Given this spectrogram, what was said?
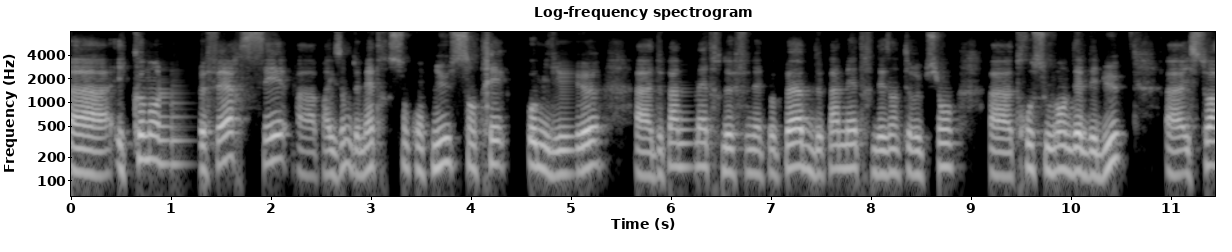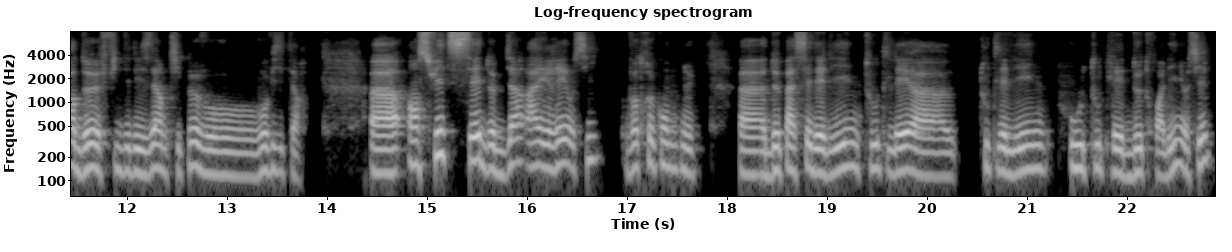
Euh, et comment le faire C'est euh, par exemple de mettre son contenu centré au milieu, euh, de ne pas mettre de fenêtre pop-up, de ne pas mettre des interruptions trop souvent dès le début, histoire de fidéliser un petit peu vos, visiteurs. ensuite, c'est de bien aérer aussi votre contenu, de passer des lignes, toutes les, lignes ou toutes les deux, trois lignes aussi.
